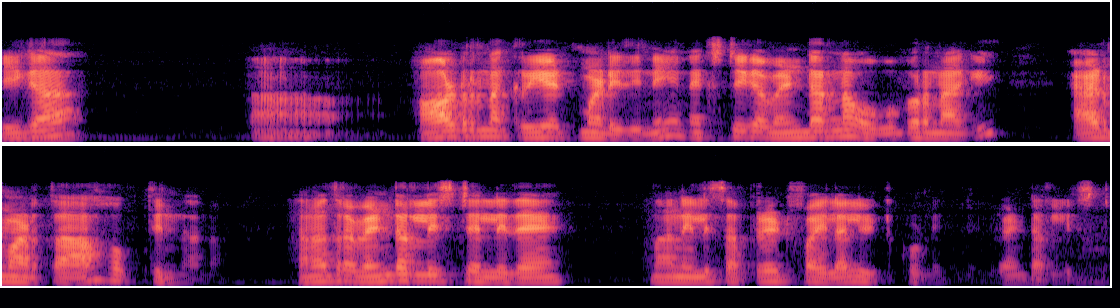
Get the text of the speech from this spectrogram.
ಈಗ ಆರ್ಡರ್ನ ಕ್ರಿಯೇಟ್ ಮಾಡಿದ್ದೀನಿ. ನೆಕ್ಸ್ಟ್ ಈಗ ವೆಂಡರ್ನ ಒಬ್ಬೊಬ್ಬರನ್ನಾಗಿ ಆ್ಯಡ್ ಮಾಡ್ತಾ ಹೋಗ್ತೀನಿ ನಾನು. ನನ್ನ ಹತ್ರ ವೆಂಡರ್ ಲಿಸ್ಟ್ ಎಲ್ಲಿದೆ? ನಾನು ಇಲ್ಲಿ ಸಪ್ರೇಟ್ ಫೈಲಲ್ಲಿ ಇಟ್ಕೊಂಡಿದ್ದೀನಿ ವೆಂಡರ್ ಲಿಸ್ಟ್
